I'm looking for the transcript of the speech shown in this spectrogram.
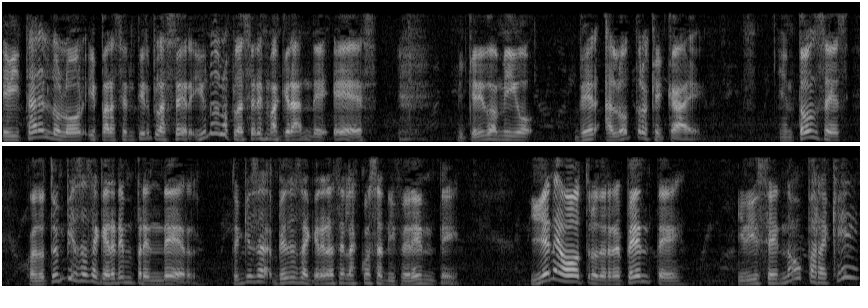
evitar el dolor y para sentir placer. Y uno de los placeres más grandes es, mi querido amigo, ver al otro que cae. Entonces, cuando tú empiezas a querer emprender, tú empiezas, a querer hacer las cosas diferente, y viene otro de repente y dice, no, ¿para qué?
